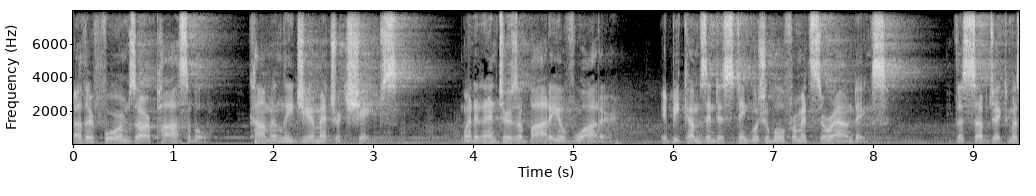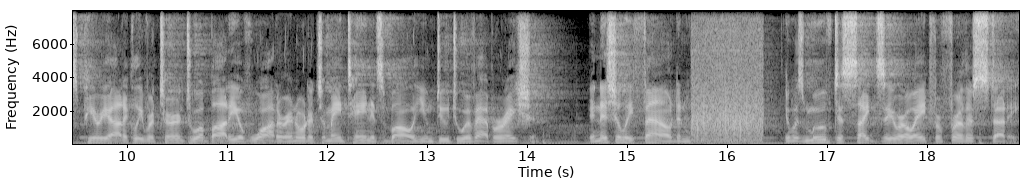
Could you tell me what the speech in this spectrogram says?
Other forms are possible, commonly geometric shapes. When it enters a body of water, it becomes indistinguishable from its surroundings. The subject must periodically return to a body of water in order to maintain its volume due to evaporation. Initially found in it was moved to Site 08 for further study.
